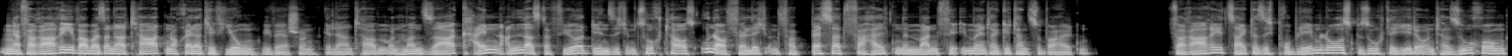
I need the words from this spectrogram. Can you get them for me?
Ja, Ferrari war bei seiner Tat noch relativ jung, wie wir ja schon gelernt haben, und man sah keinen Anlass dafür, den sich im Zuchthaus unauffällig und verbessert verhaltenen Mann für immer hinter Gittern zu behalten. Ferrari zeigte sich problemlos, besuchte jede Untersuchung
